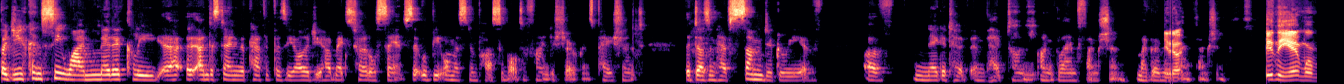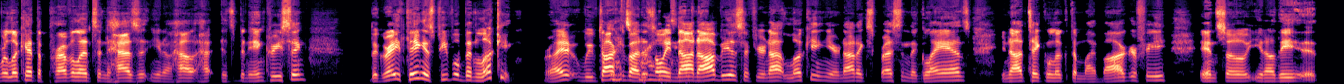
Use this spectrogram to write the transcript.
but you can see why medically uh, uh, understanding the pathophysiology, how it makes total sense. It would be almost impossible to find a Sjogren's patient that doesn't have some degree of of negative impact on on gland function, You meibomian know, gland function. in the end, when we're looking at the prevalence and has it, you know, how, how it's been increasing, the great thing is people have been looking, right? We've talked That's about it's only right. not obvious if you're not looking, you're not expressing the glands, you're not taking a look at the meibography. And so, you know, the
